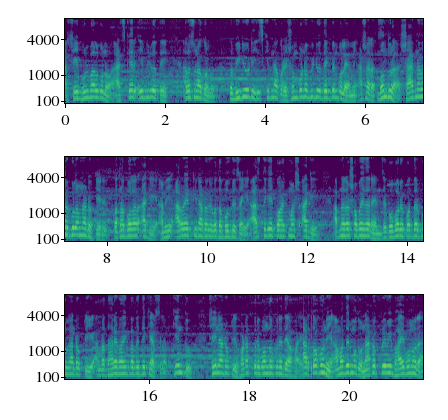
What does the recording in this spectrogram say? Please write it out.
আর সেই ভুলভালগুলো আজকের এই ভিডিওতে আলোচনা করব। তো ভিডিওটি স্কিপ না করে সম্পূর্ণ ভিডিও দেখবেন বলে আমি আশা রাখি বন্ধুরা, সাহেব নামের গোলাম নাটকের কথা বলার আগে আমি আরও একটি নাটকের কথা বলতে চাই। আজ থেকে কয়েক মাস আগে আপনারা সবাই জানেন যে গোবরে পদ্মার ফুল নাটকটি আমরা ধারাবাহিকভাবে দেখে আসছিলাম। কিন্তু সেই নাটকটি হঠাৎ করে বন্ধ করে দেওয়া হয়। আর তখনই আমাদের মতো নাটকপ্রেমী ভাই বোনেরা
